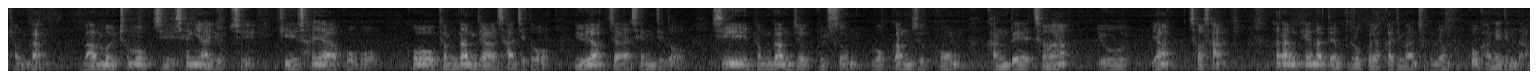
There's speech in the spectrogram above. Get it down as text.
경강 만물 초목지 생야유치 기사야 고고 고 경강자 사지도 유약자 생지도 시 병강즉 불숭 목강즉 공 강대 처하 유약 처상 사람이 태어날 때는 부드럽고 약하지만 죽으면 굵고 강해진다.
